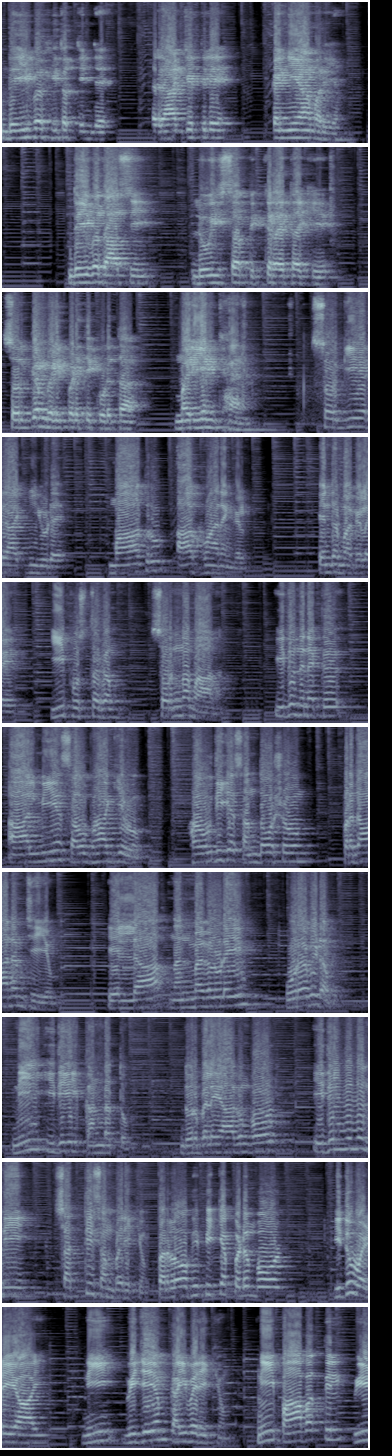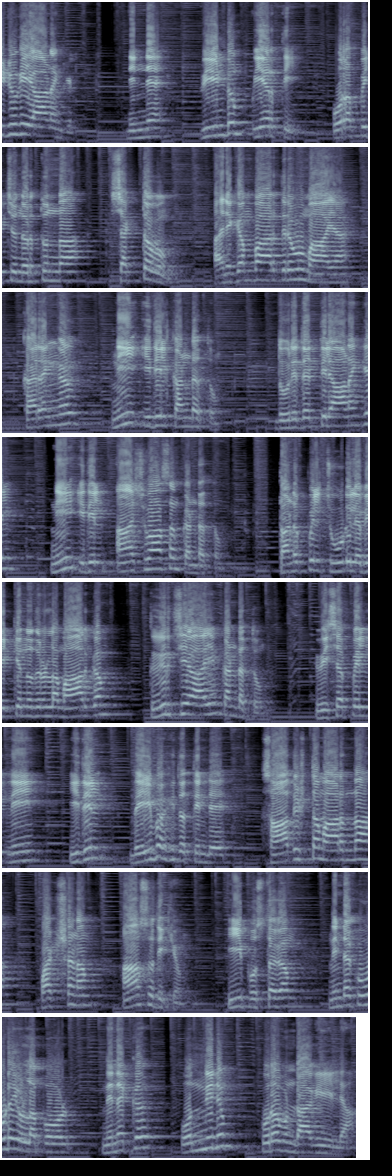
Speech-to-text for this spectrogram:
ദൈവഹിതത്തിന്റെ രാജ്യത്തിലെ കന്യാമറിയം. ദൈവദാസി ലൂയിസ പിക്കറേത്തയ്ക്ക് സ്വർഗം വെളിപ്പെടുത്തി കൊടുത്ത മരിയൻ ധ്യാനം. സ്വർഗീയ രാജ്ഞിയുടെ മാതൃ ആഹ്വാനങ്ങൾ. എന്റെ മകളെ ഈ പുസ്തകം സ്വർണമാണ്. ഇത് നിനക്ക് ആത്മീയ സൗഭാഗ്യവും ഭൗതിക സന്തോഷവും പ്രദാനം ചെയ്യും. എല്ലാ നന്മകളുടെയും ഉറവിടം നീ ഇതിൽ കണ്ടെത്തും. ദുർബലയാകുമ്പോൾ ഇതിൽ നിന്ന് നീ ശക്തി സംഭരിക്കും. പ്രലോഭിപ്പിക്കപ്പെടുമ്പോൾ ഇതുവഴിയായി നീ വിജയം കൈവരിക്കും. നീ പാപത്തിൽ വീഴുകയാണെങ്കിൽ നിന്നെ വീണ്ടും ഉയർത്തി ഉറപ്പിച്ചു നിർത്തുന്ന ശക്തവും അനുകമ്പാർദ്രവുമായ കരങ്ങൾ നീ ഇതിൽ കണ്ടെത്തും. ദുരിതത്തിലാണെങ്കിൽ നീ ഇതിൽ ആശ്വാസം കണ്ടെത്തും. തണുപ്പിൽ ചൂട് ലഭിക്കുന്നതിനുള്ള മാർഗം തീർച്ചയായും കണ്ടെത്തും. വിശപ്പിൽ നീ ഇതിൽ ദൈവഹിതത്തിന്റെ സ്വാദിഷ്ടമാർന്ന ഭക്ഷണം ആസ്വദിക്കും. ഈ പുസ്തകം നിന്റെ കൂടെയുള്ളപ്പോൾ നിനക്ക് ഒന്നിനും കുറവുണ്ടാകുകയില്ല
